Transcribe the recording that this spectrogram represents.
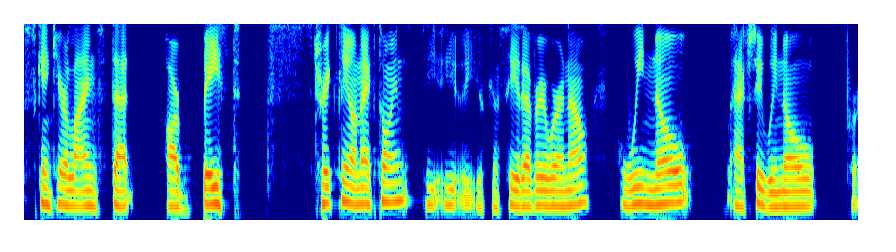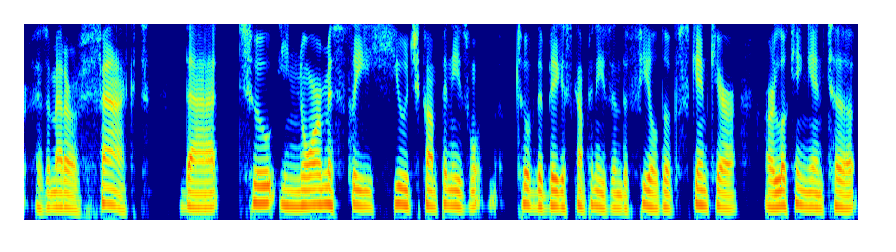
skincare lines that are based strictly on Ectoin. You, you can see it everywhere now. We know, actually, we know for as a matter of fact that two enormously huge companies, two of the biggest companies in the field of skincare, are looking into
